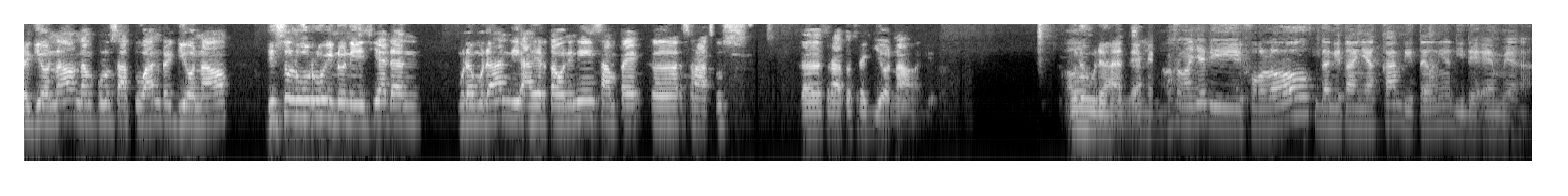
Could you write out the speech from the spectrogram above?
regional, 61 satuan regional di seluruh Indonesia dan mudah-mudahan di akhir tahun ini sampai ke 100 ke 100 regional gitu. Oh, Mudah-mudahan ya. Langsung aja di follow dan ditanyakan detailnya di DM ya.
